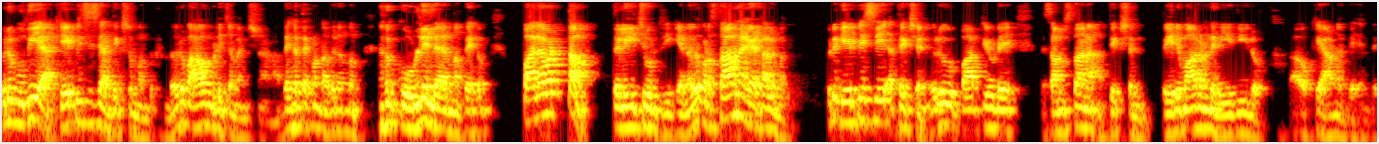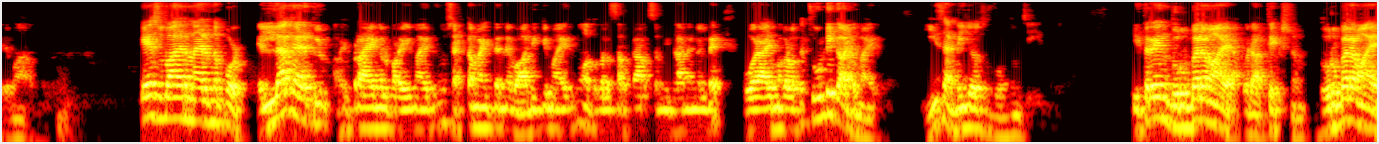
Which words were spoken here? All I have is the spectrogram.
ഒരു പുതിയ കെ പി സി സി അധ്യക്ഷൻ വന്നിട്ടുണ്ട്. ഒരു പാവം പിടിച്ച മനുഷ്യനാണ്. അദ്ദേഹത്തെ കൊണ്ട് അതിനൊന്നും കൊള്ളില്ല എന്ന് അദ്ദേഹം പലവട്ടം തെളിയിച്ചുകൊണ്ടിരിക്കുകയാണ്. ഒരു പ്രസ്താവന കേട്ടാൽ മതി. ഒരു കെ പി സി അധ്യക്ഷൻ ഒരു പാർട്ടിയുടെ സംസ്ഥാന അധ്യക്ഷൻ പെരുമാറേണ്ട രീതിയിലോ ഒക്കെയാണ് അദ്ദേഹം പെരുമാറുന്നത്. കെ സുധാകരനായിരുന്നപ്പോൾ എല്ലാ കാര്യത്തിലും അഭിപ്രായങ്ങൾ പറയുമായിരുന്നു ശക്തമായി തന്നെ വാദിക്കുമായിരുന്നു അതുപോലെ സർക്കാർ സംവിധാനങ്ങളുടെ പോരായ്മകളൊക്കെ ചൂണ്ടിക്കാട്ടുമായിരുന്നു. ഈ സണ്ണി ജോസഫ് ഒന്നും ചെയ്യുന്നില്ല. ഇത്രയും ദുർബലമായ ഒരു അധ്യക്ഷനും ദുർബലമായ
